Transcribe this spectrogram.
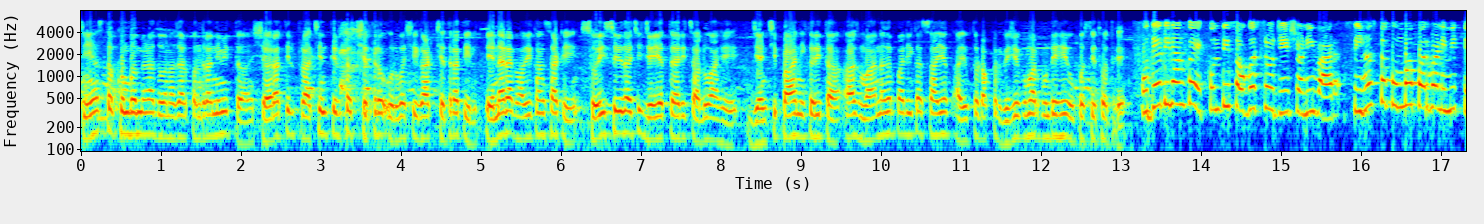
सिंहस्थ कुंभमेळा दोन हजार पंधरा निमित्त शहरातील प्राचीन तीर्थक्षेत्र उर्वशी घाट क्षेत्रातील येणाऱ्या भाविकांसाठी सोयी सुविधाची जय्यत तयारी चालू आहे. ज्यांची पाहणी करिता आज महानगरपालिका सहाय्यक आयुक्त डॉक्टर विजयकुमार मुंडे हे उपस्थित होते. उद्या दिनांक एकोणतीस ऑगस्ट रोजी शनिवार सिंहस्थ कुंभ पर्व निमित्त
